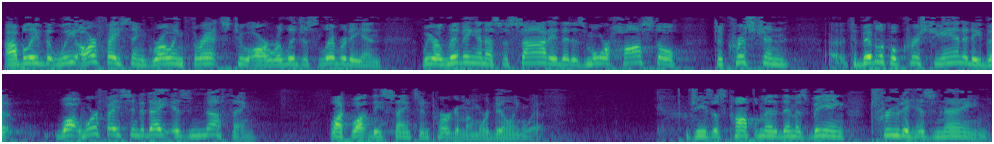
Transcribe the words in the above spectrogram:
I believe that we are facing growing threats to our religious liberty and we are living in a society that is more hostile to Christian, uh, to biblical Christianity, but what we're facing today is nothing like what these saints in Pergamum were dealing with. Jesus complimented them as being true to His name.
